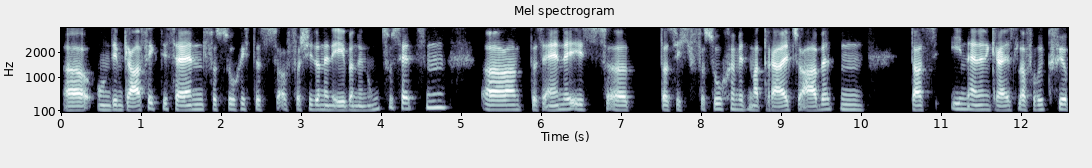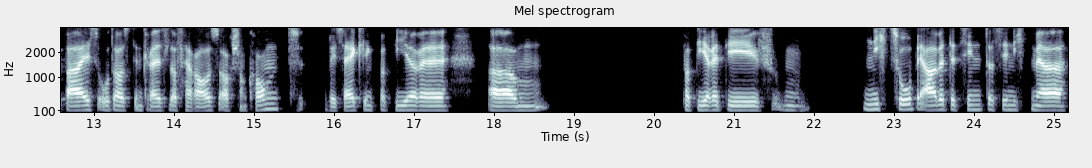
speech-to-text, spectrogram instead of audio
und im Grafikdesign versuche ich das auf verschiedenen Ebenen umzusetzen. das eine ist dass ich versuche, mit Material zu arbeiten, das in einen Kreislauf rückführbar ist oder aus dem Kreislauf heraus auch schon kommt. Recyclingpapiere, ähm, Papiere, die nicht so bearbeitet sind, dass sie nicht mehr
